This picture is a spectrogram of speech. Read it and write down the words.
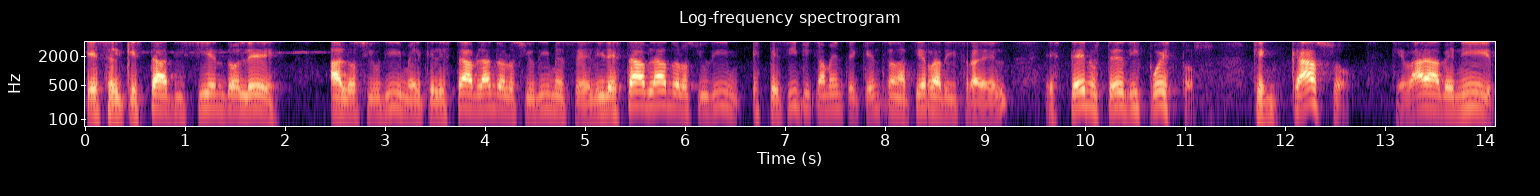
es el que está diciéndole a los Yudim, el que le está hablando a los Yudim es él, y le está hablando a los Yudim específicamente que entran a la tierra de Israel, estén ustedes dispuestos que en caso que vaya a venir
